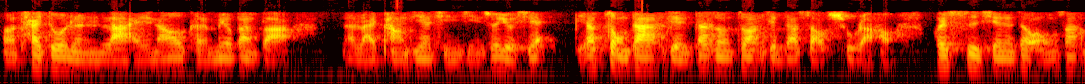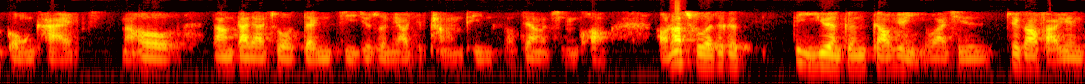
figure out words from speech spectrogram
呃太多人来，然后可能没有办法呃来旁听的情形，所以有些比较重大案件，但是重大案件比较少数了哈，会事先的在网络上公开，然后让大家做登记，就是说你要去旁听哦这样的情况。好，那除了这个地院跟高院以外，其实最高法院。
